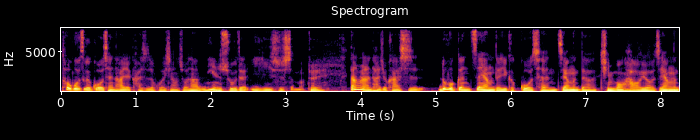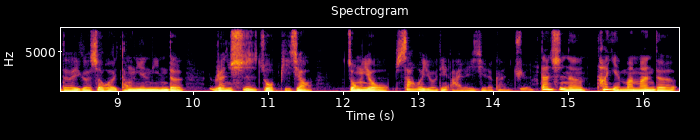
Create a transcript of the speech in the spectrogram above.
透过这个过程，他也开始回想说他念书的意义是什么。对，当然他就开始如果跟这样的一个过程，这样的亲朋好友，这样的一个社会同年龄的人事做比较。总有稍微有一点矮了一截的感觉，但是呢，他也慢慢的，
